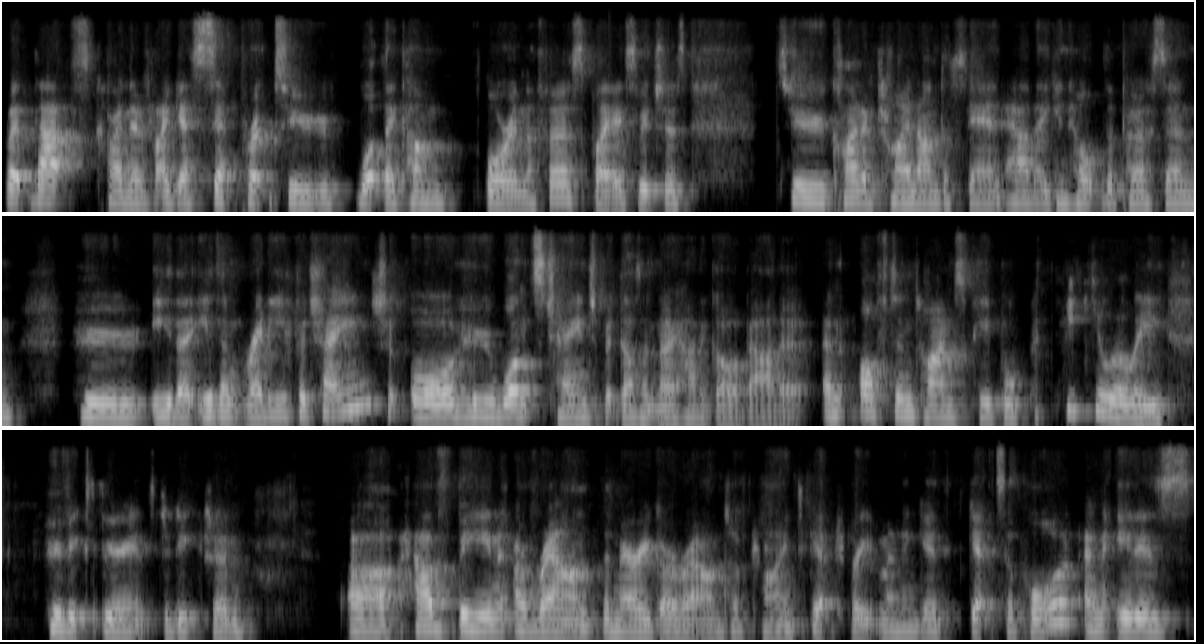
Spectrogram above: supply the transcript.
but that's kind of, I guess, separate to what they come for in the first place, which is to kind of try and understand how they can help the person who either isn't ready for change or who wants change but doesn't know how to go about it. And oftentimes, people, particularly who've experienced addiction, uh, have been around the merry-go-round of trying to get treatment and get get support, and it is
